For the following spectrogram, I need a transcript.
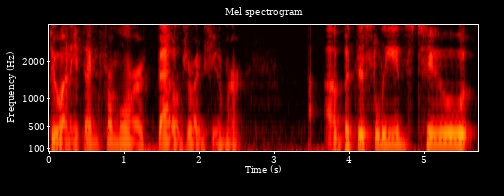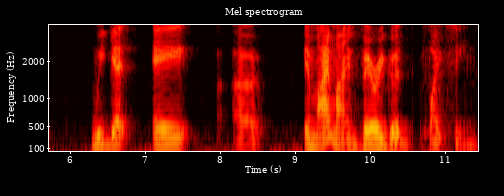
do anything for more battle droid humor. Uh, but this leads to we get a uh, in my mind very good fight scene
